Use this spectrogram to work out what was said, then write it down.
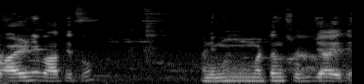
आळणी भात येतो आणि मग मटन सूप जे आहे ते.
